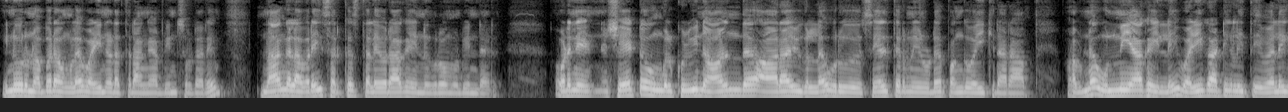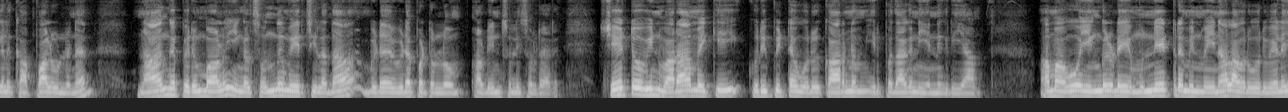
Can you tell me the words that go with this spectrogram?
இன்னொரு நபர் அவங்கள வழி நடத்துகிறாங்க அப்படின்னு சொல்கிறாரு நாங்கள் அவரை சர்க்கஸ் தலைவராக எண்ணுகிறோம் அப்படின்றாரு. உடனே ஷேட்டோ உங்கள் குழுவின் ஆழ்ந்த ஆராய்வுகளில் ஒரு செயல்திறனையோட பங்கு வகிக்கிறாரா? அப்படின்னா உண்மையாக இல்லை. வழிகாட்டிகளை தே- வேலைகளுக்கு அப்பால் உள்ளனர். நாங்கள் பெரும்பாலும் எங்கள் சொந்த முயற்சியில் தான் விட விடப்பட்டுள்ளோம் அப்படின்னு சொல்லி சொல்கிறாரு ஷேட்டோவின் வராமைக்கு குறிப்பிட்ட ஒரு காரணம் இருப்பதாக நீ எண்ணுகிறியா? ஆமாம் ஓ எங்களுடைய முன்னேற்றமின்மையினால் அவர் ஒருவேளை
